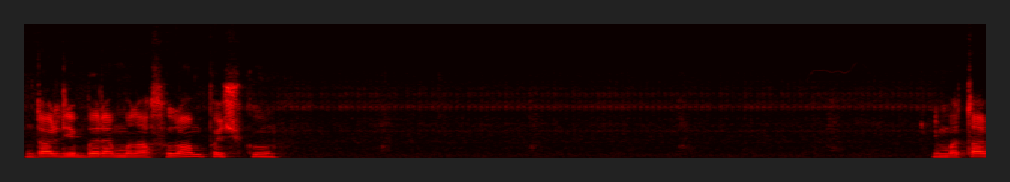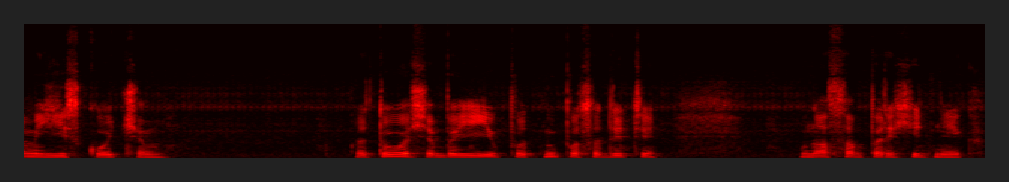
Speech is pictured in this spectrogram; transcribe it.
Далі беремо нашу лампочку мотав її скотчем. Для того, щоб її вплотну посадити у нас сам перехідник.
